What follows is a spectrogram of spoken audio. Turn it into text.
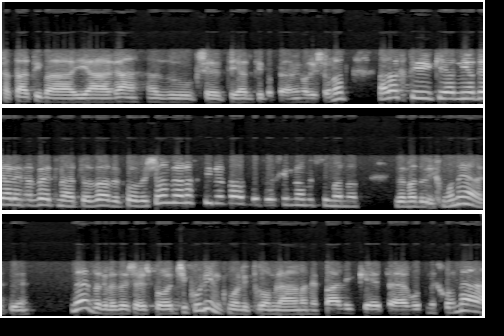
חטאתי ביערה הזו כשטיילתי בפעמים הראשונות. הלכתי כי אני יודע לנווט מהצבא ופה ושם, והלכתי לבד בדרכים לא מסומנות. ומדריך מונע את זה. מעבר לזה שיש פה עוד שיקולים, כמו לתרום לעם הנפאלי כתיירות נכונה,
